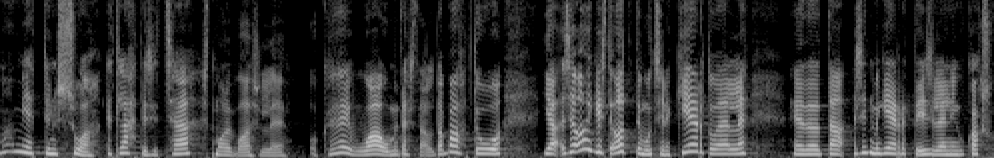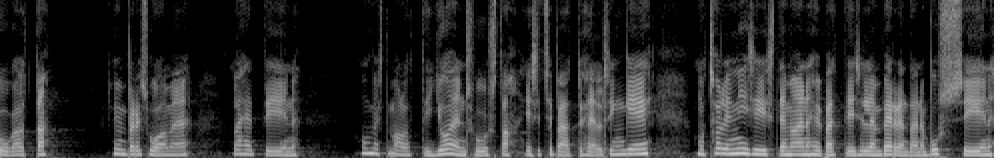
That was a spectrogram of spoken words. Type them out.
mä oon miettinyt sua, että lähtisit sä. Sitten mä olin vaan silleen, okei, okay, wow, mitä täällä tapahtuu? Ja se oikeasti otti mut sinne kiertueelle. Ja tota, sitten me kierrettiin silleen niin kuin kaksi kuukautta ympäri Suomea. Lähettiin mun mielestä me aloittiin Joensuusta ja sitten se päättyi Helsinkiin. Mutta se oli niin siistiä, me aina hypättiin silleen perjantaina bussiin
